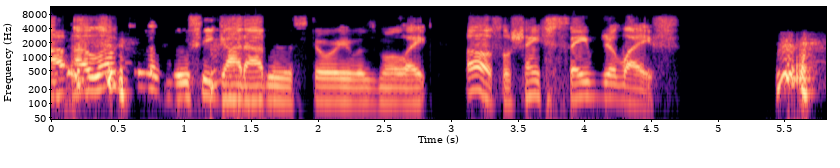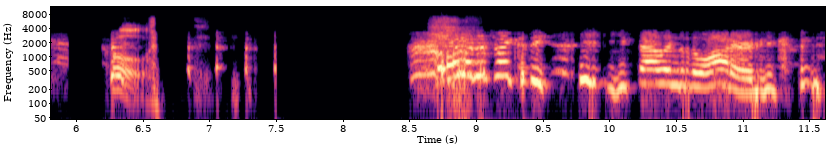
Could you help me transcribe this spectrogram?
I, I love that Luffy got out of the story was more like, oh, so Shanks saved your life. Cool. oh, no, that's right, because he, he he fell into the water and he couldn't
